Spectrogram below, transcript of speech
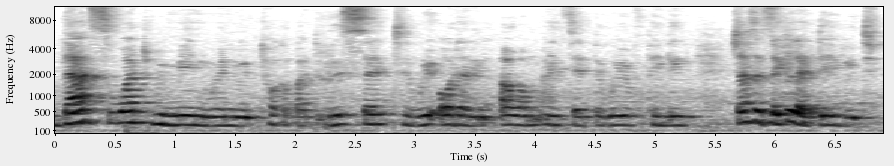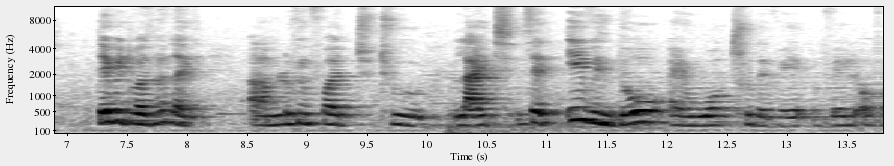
That's what we mean when we talk about reset, reordering our mindset, the way of thinking. Just exactly like David. David was not like, I'm looking forward to, light. He said, Even though I walk through the veil, veil of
